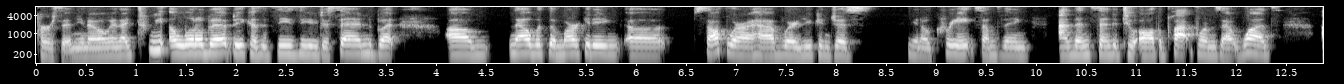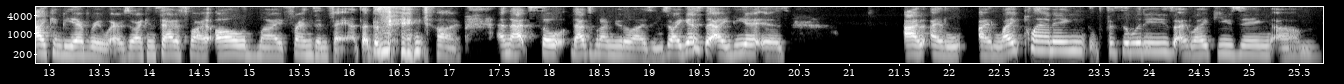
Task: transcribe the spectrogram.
person, you know, and I tweet a little bit because it's easy to send. But um, now with the marketing uh, software I have where you can just, you know, create something and then send it to all the platforms at once, I can be everywhere. So I can satisfy all of my friends and fans at the same time. And that's so that's what I'm utilizing. So I guess the idea is I I, I like planning facilities. I like using um,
